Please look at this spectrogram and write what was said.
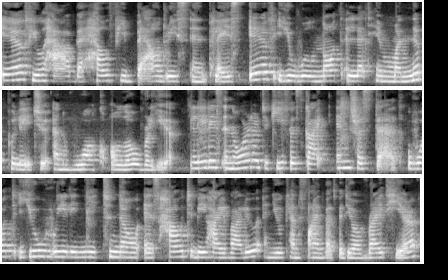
if you'll have the healthy boundaries in place, if you will not let him manipulate you and walk all over you. Ladies, in order to keep this guy interested, what you really need to know is how to be high value, and you can find that video right here.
